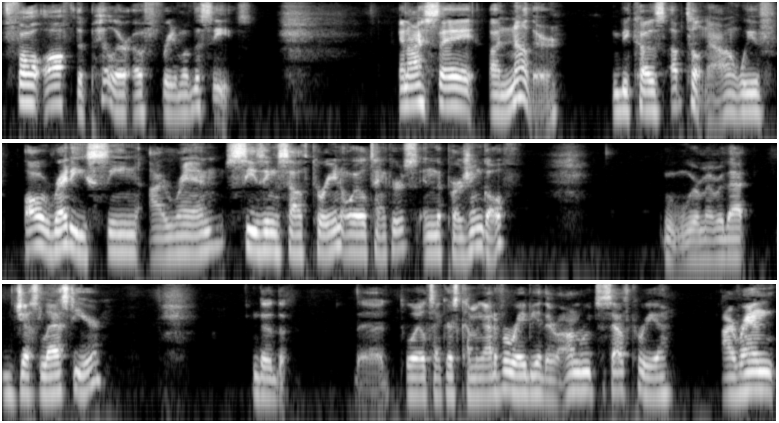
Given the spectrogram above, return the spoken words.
fall off the pillar of freedom of the seas. And I say another because up till now we've already seen Iran seizing South Korean oil tankers in the Persian Gulf. We remember that just last year. The, the the oil tankers coming out of Arabia. They're en route to South Korea. Iran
